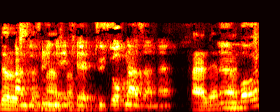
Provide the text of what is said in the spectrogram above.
درسته اینه که تو ذوق نزنه. بله بله. با آقای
